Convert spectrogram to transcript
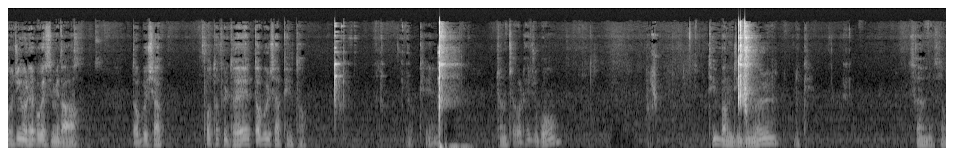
dosing을 해보겠습니다. double shot portafilter에 double shot 필터 이렇게 장착을 해주고 튐 방지 링을 이렇게 사용해서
